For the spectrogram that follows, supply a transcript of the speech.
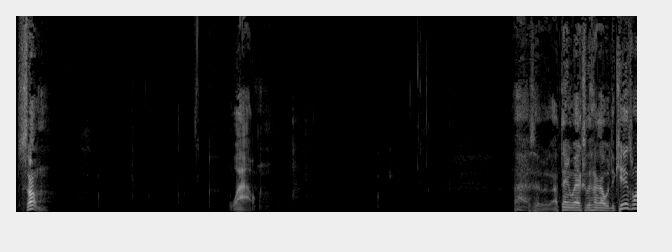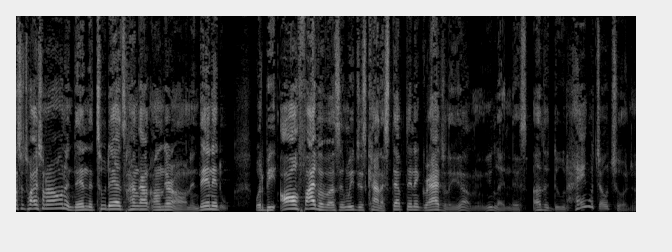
Something. Wow. Ah, I think we actually hung out with the kids once or twice on our own, and then the two dads hung out on their own, and then it would be all five of us, and we just kind of stepped in it gradually. I mean, you letting this other dude hang with your children.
